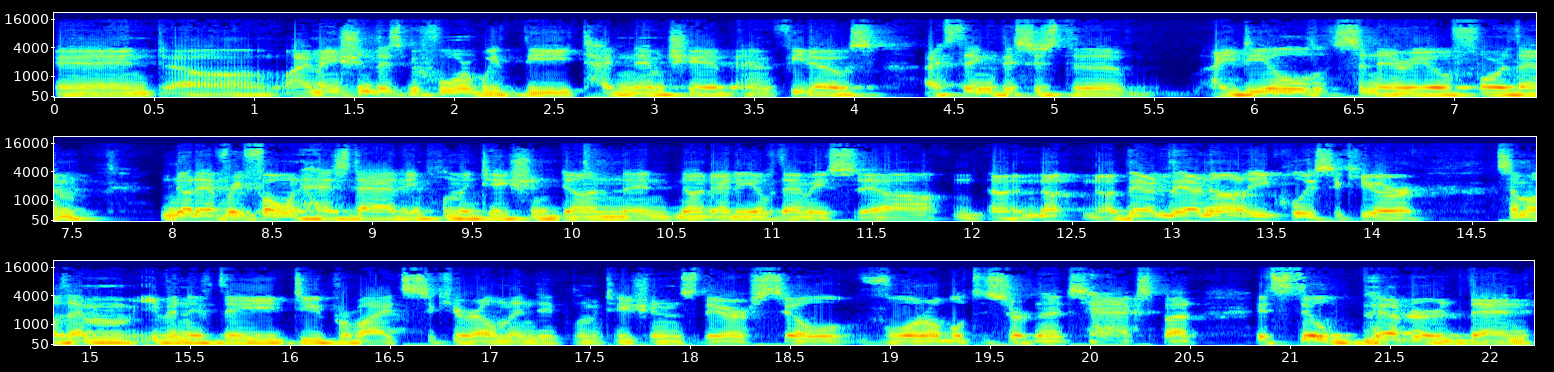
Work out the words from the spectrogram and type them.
And uh, I mentioned this before with the Titan M chip and FIDOS. I think this is the ideal scenario for them. Not every phone has that implementation done, and not any of them is uh, not, not they're they're not equally secure. Some of them, even if they do provide secure element implementations, they are still vulnerable to certain attacks. But it's still better than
